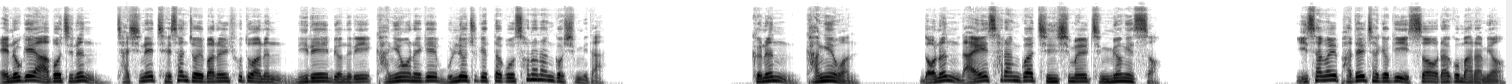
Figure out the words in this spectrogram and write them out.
에녹의 아버지는 자신의 재산 절반을 효도하는 미래의 며느리 강혜원에게 물려주겠다고 선언한 것입니다. 그는 강혜원, 너는 나의 사랑과 진심을 증명했어. 이상을 받을 자격이 있어 라고 말하며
